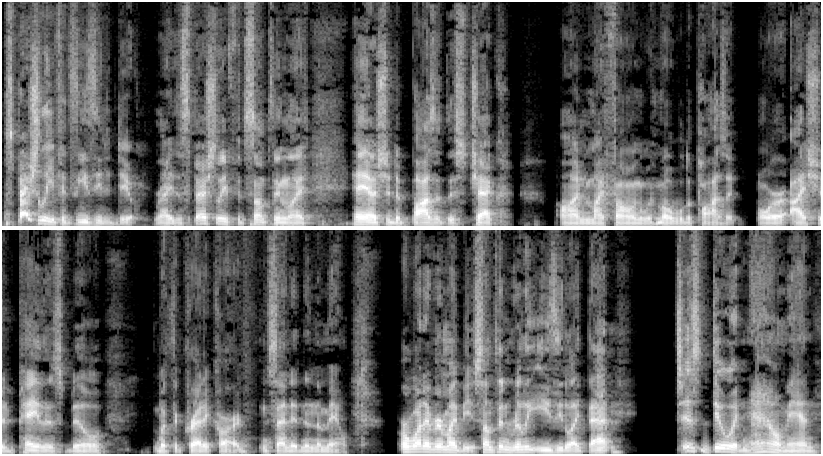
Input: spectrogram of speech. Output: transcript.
especially if it's easy to do right? Especially if it's something like hey i should deposit this check on my phone with mobile deposit or i should pay this bill with the credit card and send it in the mail or whatever it might be. Something really easy like that just do it now man.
